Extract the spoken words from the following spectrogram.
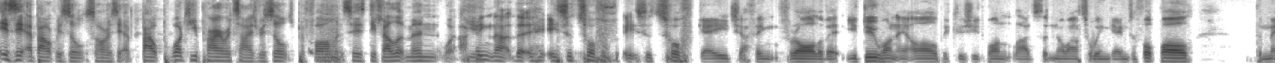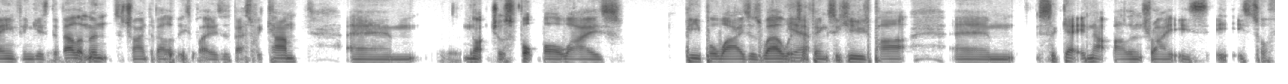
Is it about results or is it about what do you prioritize? Results, performances, development. What I you, think that, that it's a tough it's a tough gauge. I think for all of it, you do want it all because you'd want lads that know how to win games of football. The main thing is development to try and develop these players as best we can, um, not just football wise, people wise as well, which Yeah. I think is a huge part. Um, so getting that balance right is is tough.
